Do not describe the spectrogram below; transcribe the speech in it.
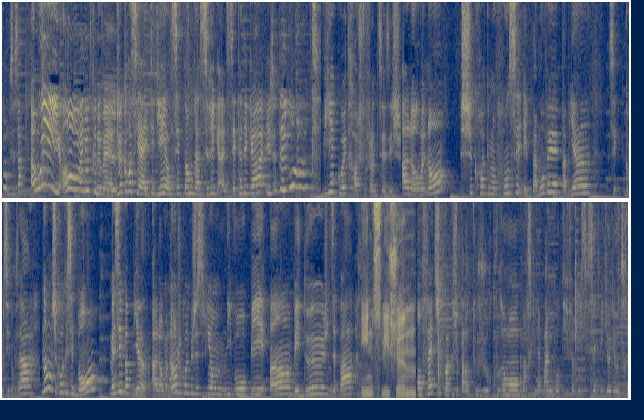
donc c'est ça. Ah oui Oh, une autre nouvelle Je vais commencer à étudier en septembre à Zurich à 7HDK et j'ai tellement hâte Wie gut kannst du Französisch? Alors maintenant, je crois que mon français est pas mauvais, pas bien. C'est comme ci, comme ça. Non, je crois que c'est bon, mais c'est pas bien. Alors maintenant, je crois que je suis en niveau B1, B2, je ne sais pas. Inzwischen. En fait, je crois que je parle toujours couramment parce qu'il n'y a pas une grande différence de cette vidéo et d'autres,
